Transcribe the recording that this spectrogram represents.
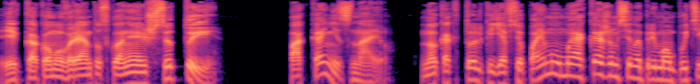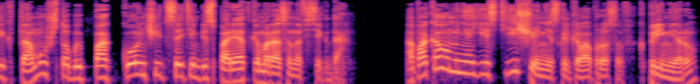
И к какому варианту склоняешься ты? Пока не знаю. Но как только я все пойму, мы окажемся на прямом пути к тому, чтобы покончить с этим беспорядком раз и навсегда. А пока у меня есть еще несколько вопросов. К примеру,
